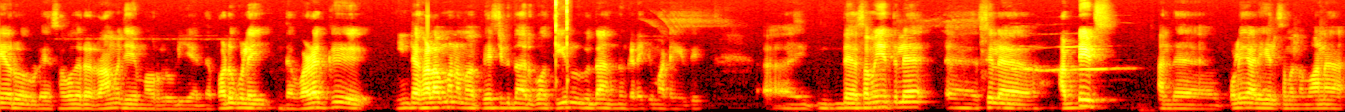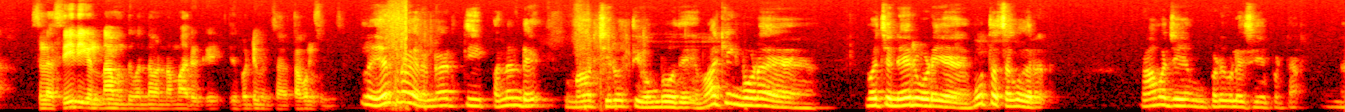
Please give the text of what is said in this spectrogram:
நேரு அவருடைய சகோதரர் ராமஜெயம் அவர்களுடைய இந்த படுகொலை இந்த வழக்கு நீண்ட காலமாக நம்ம பேசிட்டு தான் இருக்கோம். தீர்வுகள் தான் இன்னும் கிடைக்க மாட்டேங்குது. இந்த சமயத்தில் சில அப்டேட்ஸ் அந்த கொலையாளிகள் சம்பந்தமான சில செய்திகள்லாம் வந்து வந்த வண்ணமாக இருக்குது இது பற்றி கொஞ்சம் சார் தகவல் சொல்லுங்கள் சார். இல்லை ஏற்கனவே ரெண்டாயிரத்தி பன்னெண்டு மார்ச் இருபத்தி ஒம்போது வாக்கிங் போன வச்சு நேருவுடைய மூத்த சகோதரர் ராமஜெயம் படுகொலை செய்யப்பட்டார். என்ன?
